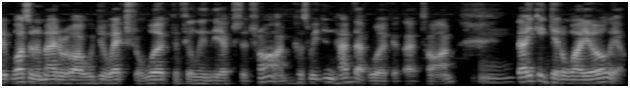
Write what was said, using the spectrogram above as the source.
it wasn't a matter of I would do extra work to fill in the extra time because we didn't have that work at that time. Mm. They could get away earlier.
